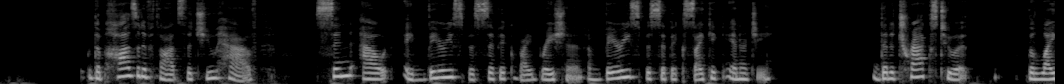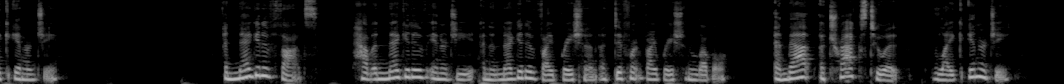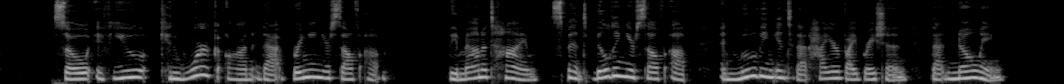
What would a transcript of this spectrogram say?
The positive thoughts that you have send out a very specific vibration, a very specific psychic energy that attracts to it the like energy. And negative thoughts have a negative energy and a negative vibration, a different vibration level. And that attracts to it like energy. So if you can work on that, bringing yourself up, the amount of time spent building yourself up and moving into that higher vibration, that knowing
